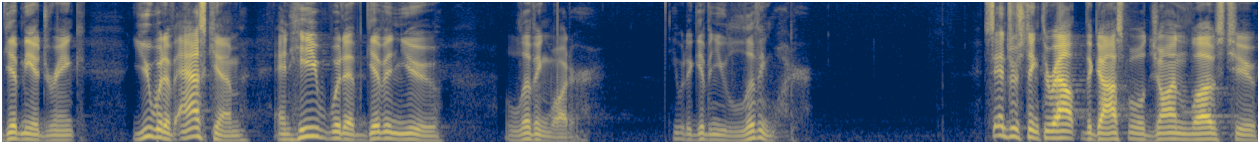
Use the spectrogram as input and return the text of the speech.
Give me a drink, you would have asked him, and he would have given you living water. He would have given you living water. It's interesting throughout the gospel, John loves to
